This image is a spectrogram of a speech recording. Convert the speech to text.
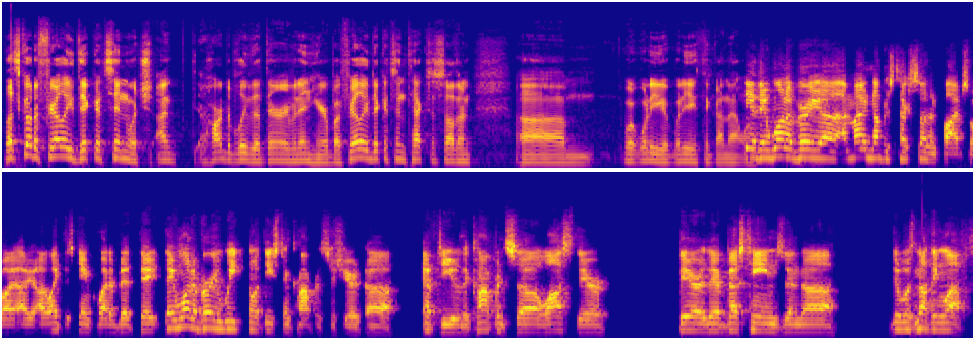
Let's go to Fairleigh Dickinson, which I'm hard to believe that they're even in here. But Fairleigh Dickinson, Texas Southern. Um, what, what do you what do you think on that one? Yeah, they won a very. Uh, my numbers Texas Southern five, so I, I, I like this game quite a bit. They they won a very weak Northeastern Conference this year. Uh, FDU, the conference uh, lost their their their best teams, and uh, there was nothing left.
